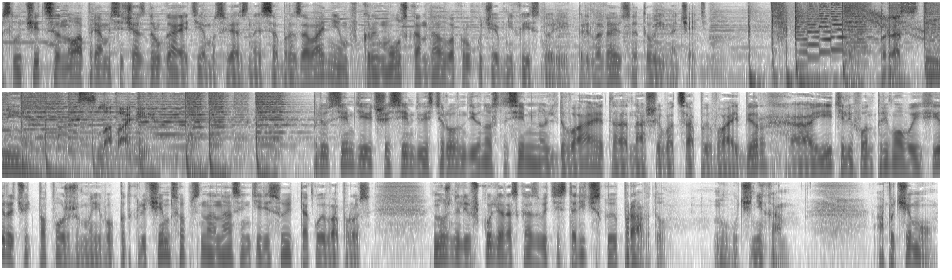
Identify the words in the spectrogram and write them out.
случиться. Ну а прямо сейчас другая тема, связанная с образованием. В Крыму скандал вокруг учебника истории. Предлагаю с этого и начать. Простыми словами. Плюс семь девять шесть семь двести ровно девяносто семь ноль два. Это наши WhatsApp и Viber. А, и телефон прямого эфира. Чуть попозже мы его подключим. Собственно, нас интересует такой вопрос. Нужно ли в школе рассказывать историческую правду? Ну, ученикам. А почему?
